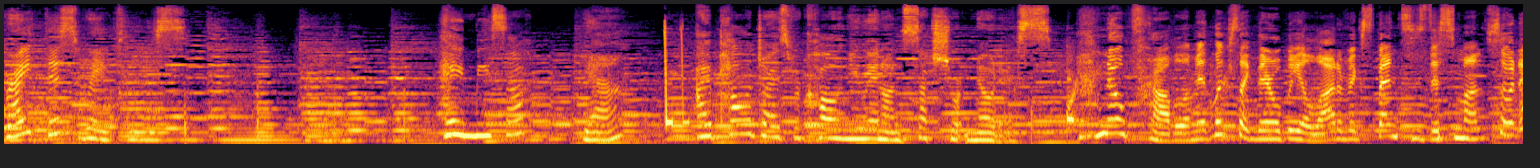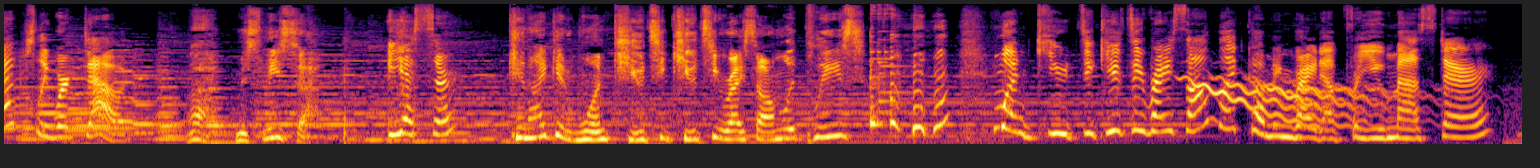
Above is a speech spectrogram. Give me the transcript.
Right this way, please. Hey, Misa. Yeah? I apologize for calling you in on such short notice. No problem. It looks like there will be a lot of expenses this month, so it actually worked out. Ah, Miss Misa, Yes, sir? can I get one cutesy cutesy rice omelet, please? One cutesy cutesy rice omelet coming right up for you, Master.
